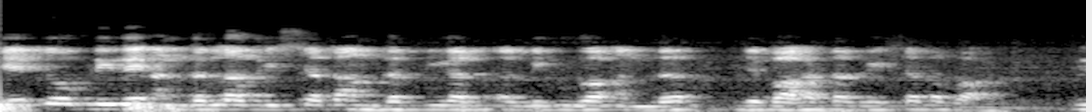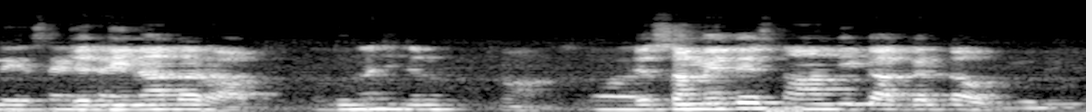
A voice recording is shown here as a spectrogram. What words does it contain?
ਜੇ ਝੌਂਪੜੀ ਦੇ ਅੰਦਰਲਾ ਦ੍ਰਿਸ਼ ਆ ਤਾਂ ਅੰਦਰ ਦੀ ਗੱਲ ਲਿਖੂਗਾ ਅੰਦਰ। ਜੇ ਬਾਹਰ ਦਾ ਦ੍ਰਿਸ਼ ਆ ਤਾਂ ਬਾਹਰ। ਪਲੇਸ ਐਂਡ ਜੇ ਦਿਨਾਂ ਦਾ ਰਾਤ। ਦੋਨਾਂ ਚੀਜ਼ਾਂ ਨੂੰ। ਹਾਂ। ਤੇ ਸਮੇਂ ਤੇ ਸਥਾਨ ਦੀ ਇਕਾਗਰਤਾ ਹੋਊਗੀ ਉਹਦੇ ਵਿੱਚ।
